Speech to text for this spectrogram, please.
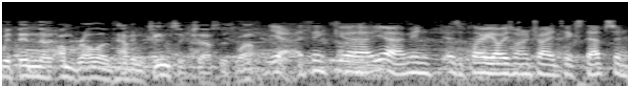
within the umbrella of having team success as well? Yeah, I think, uh, yeah, I mean, as a player, you always want to try and take steps and,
